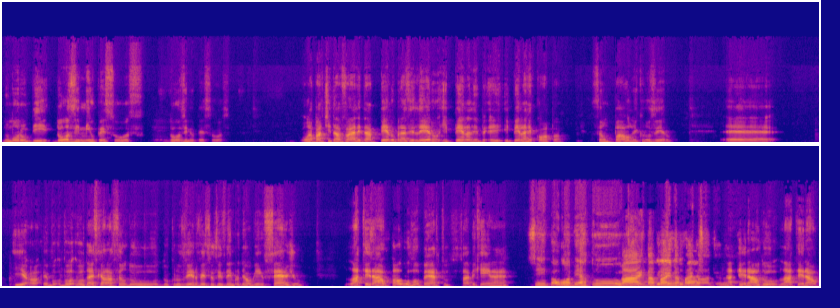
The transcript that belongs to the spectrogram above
no Morumbi, 12 mil pessoas. 12 mil pessoas. Uma partida válida pelo brasileiro e pela, e pela Recopa. São Paulo e Cruzeiro. É, e eu, eu vou, vou, dar a escalação do, do Cruzeiro, ver se vocês lembram de alguém. Sérgio, lateral, Paulo Roberto, sabe quem é? Sim, Paulo Roberto. Baita, baita, do baita, lateral. lateral do lateral.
